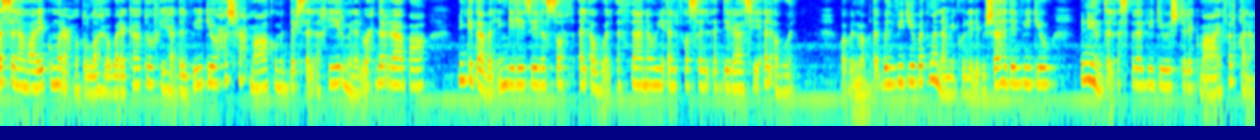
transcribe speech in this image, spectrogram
السلام عليكم ورحمة الله وبركاته. في هذا الفيديو حشرح معاكم الدرس الأخير من الوحدة الرابعة من كتاب الإنجليزي للصف الأول الثانوي الفصل الدراسي الأول. وقبل ما أبدأ بالفيديو بتمنى من كل اللي بيشاهد الفيديو إنه ينزل أسفل الفيديو ويشترك معي في القناة.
